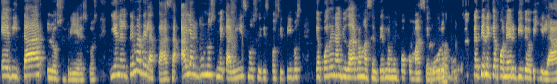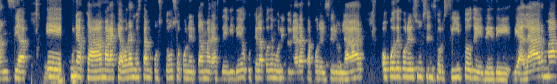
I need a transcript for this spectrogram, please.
evitar los riesgos. Y en el tema de la casa, hay algunos mecanismos y dispositivos que pueden ayudarnos a sentirnos un poco más seguros. Usted tiene que poner videovigilancia, eh, una cámara, que ahora no es tan costoso poner cámaras de video, que usted la puede monitorear hasta por el celular, o puede ponerse un sensorcito de, de, de alarma.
